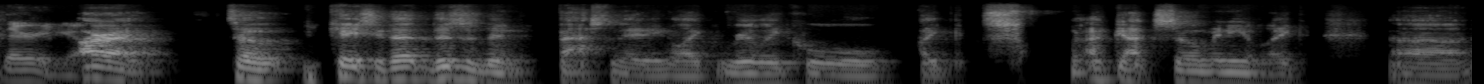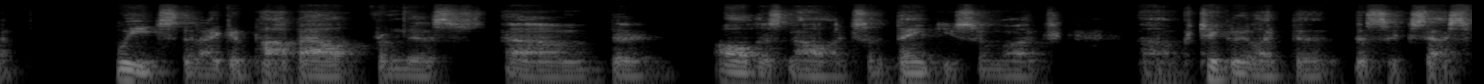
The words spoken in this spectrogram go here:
there you go. All right. So Casey, that this has been fascinating, like really cool. Like I've got so many like uh tweets that I could pop out from this. Um, the all this knowledge. So thank you so much. Uh, particularly like the the success,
